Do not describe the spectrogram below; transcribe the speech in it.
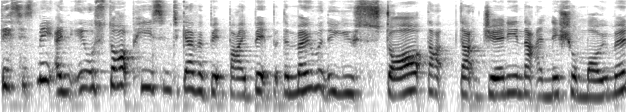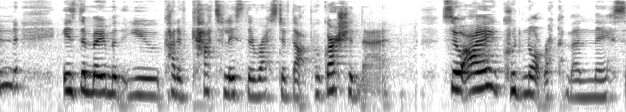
this is me. And it will start piecing together bit by bit but the moment that you start that that journey in that initial moment is the moment that you kind of catalyst the rest of that progression there. So I could not recommend this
